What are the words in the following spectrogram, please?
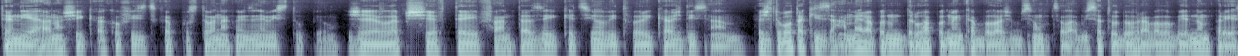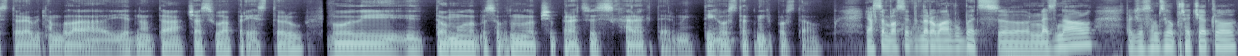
ten Janošík ako fyzická postava nakoniec nevystúpil. Že je lepšie v tej fantázii, keď si ho vytvorí každý sám. Takže to bol taký zámer a potom druhá podmienka bola, že by som chcel, aby sa to dohrávalo v jednom priestore, aby tam bola jednota času a priestoru kvôli tomu, lebo sa potom lepšie pracuje s charaktermi tých ostatných postav. Já jsem vlastně ten román vůbec eh, neznal, takže jsem si ho přečetl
